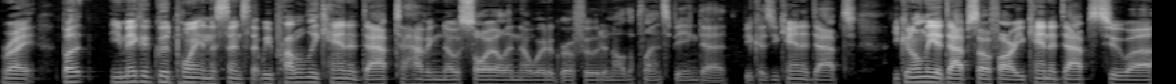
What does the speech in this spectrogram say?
Right. But you make a good point in the sense that we probably can adapt to having no soil and nowhere to grow food and all the plants being dead because you can't adapt. You can only adapt so far. You can't adapt to uh,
